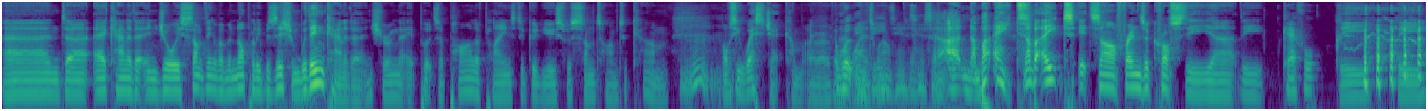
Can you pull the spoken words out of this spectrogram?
and uh, Air Canada enjoys something of a monopoly position within Canada, ensuring that it puts a pile of planes to good use for some time to come. Obviously, WestJet come are over that well, way indeed, as well. yes, yes. Uh, number eight. Number eight, it's our friends across the uh, the Careful. the the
